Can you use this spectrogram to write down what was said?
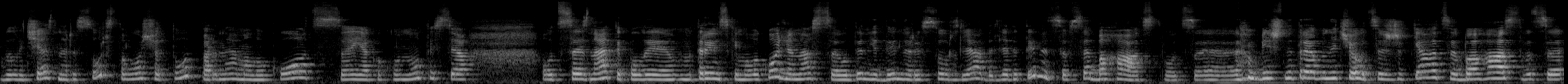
величезний ресурс, тому що тут парне молоко це як окунутися. Оце, знаєте, коли материнське молоко для нас це один єдиний ресурс. Для для дитини це все багатство. Це більш не треба нічого. Це життя, це багатство, це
